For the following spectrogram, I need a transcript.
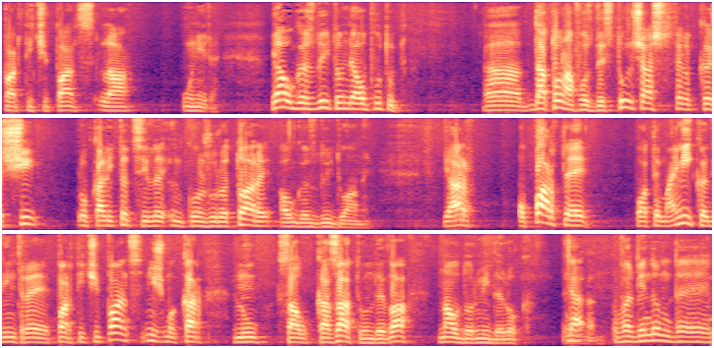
participanți la unire. I-au găzduit unde au putut. Uh, Dar tot n-a fost destul și astfel că și localitățile înconjurătoare au găzduit oameni. Iar o parte, poate mai mică dintre participanți, nici măcar nu s-au cazat undeva, n-au dormit deloc. Da, vorbindu-mi de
